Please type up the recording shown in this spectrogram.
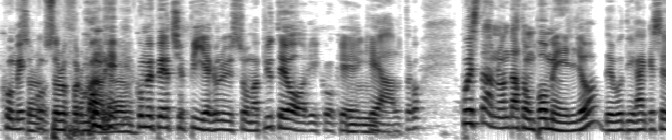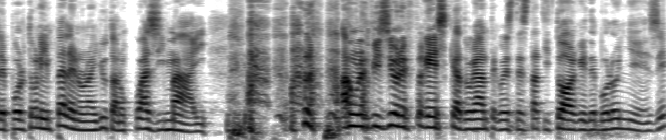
come, Sono co- solo formale, come- eh. come percepirlo, insomma, più teorico che, Mm. che altro. Quest'anno è andata un po' meglio, devo dire, anche se le poltrone in pelle non aiutano quasi mai a, a una visione fresca durante queste estati torride bolognesi.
